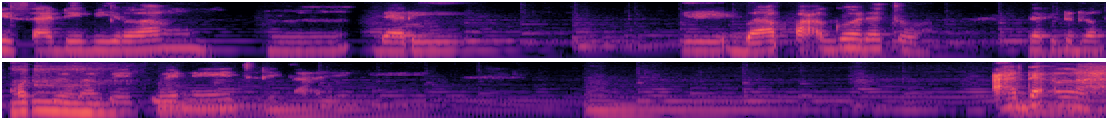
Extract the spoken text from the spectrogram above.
bisa dibilang hmm, dari di bapak gue ada tuh, dari dedengkot gue Hmm. babe gue nih ceritanya Ada lah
